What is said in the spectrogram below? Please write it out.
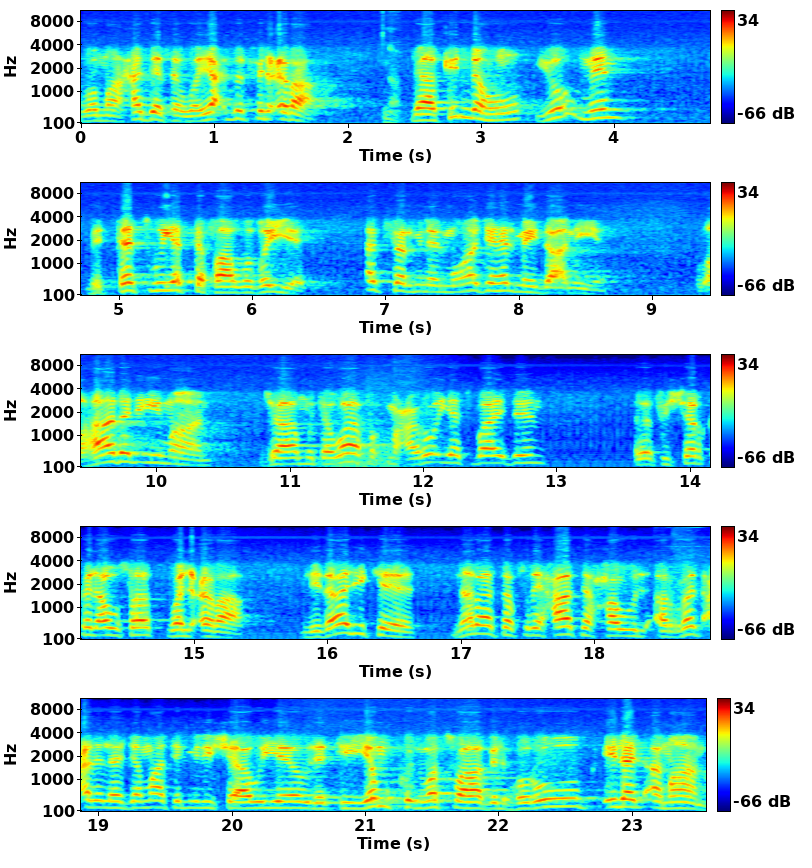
وما حدث ويحدث في العراق. نعم. لكنه يؤمن بالتسوية التفاوضية أكثر من المواجهة الميدانية. وهذا الإيمان جاء متوافق مع رؤية بايدن في الشرق الأوسط والعراق. لذلك نرى تصريحاته حول الرد على الهجمات الميليشياوية والتي يمكن وصفها بالهروب إلى الأمام.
